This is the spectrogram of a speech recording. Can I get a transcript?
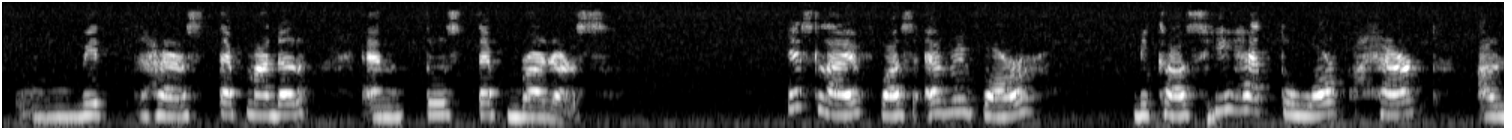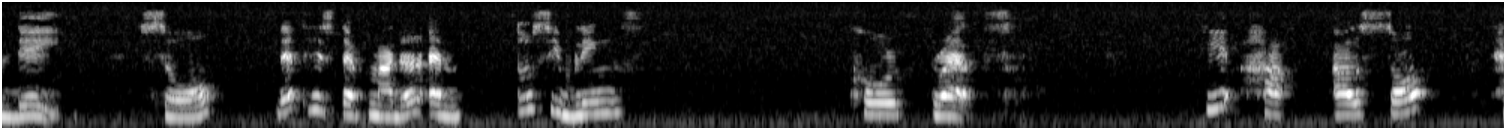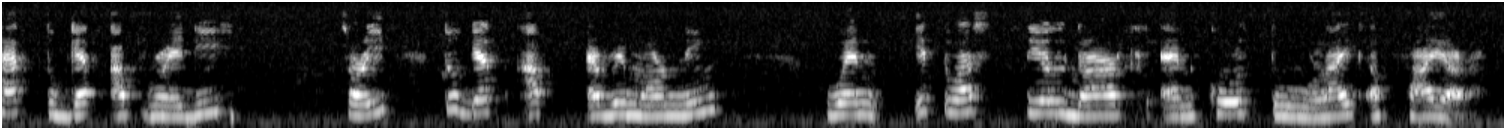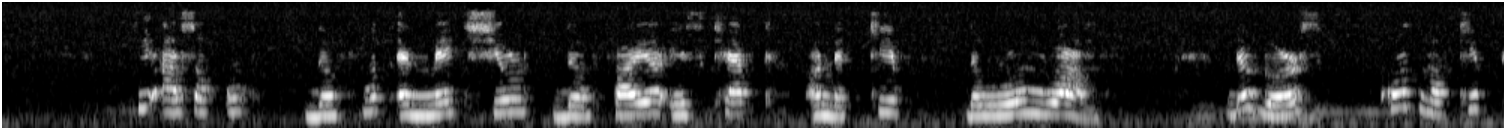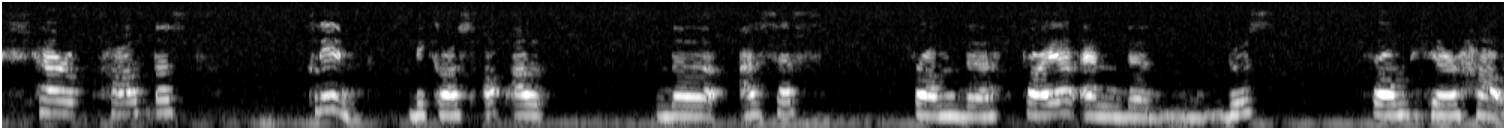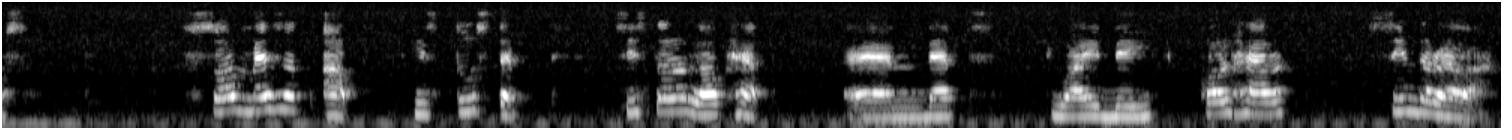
with her stepmother and two stepbrothers. His life was very poor because he had to work hard all day. So that his stepmother and two siblings could rest. He also had to get up ready sorry to get up every morning when it was still dark and cold to light a fire. He also cooked the food and made sure the fire is kept on to keep the room warm. The girls could not keep her clothes clean because of all the ashes and the dust from her house. So messed up his two step sister Lockheed, and that's why they call her Cinderella.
